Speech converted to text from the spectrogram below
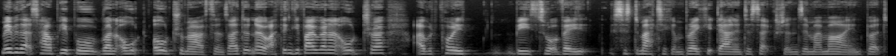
Maybe that's how people run ultra marathons. I don't know. I think if I ran an ultra, I would probably be sort of very systematic and break it down into sections in my mind. But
